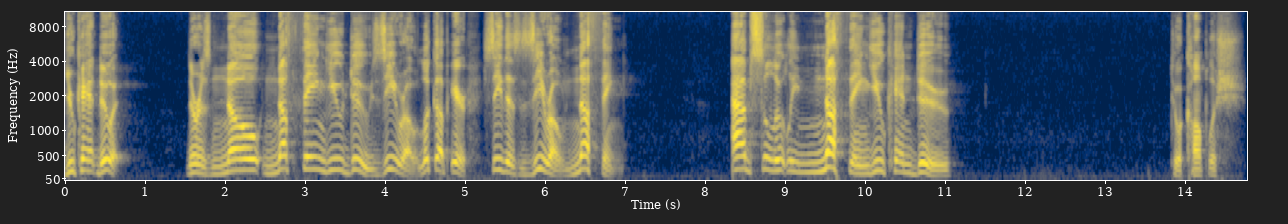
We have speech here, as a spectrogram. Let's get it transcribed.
You can't do it. There is no, nothing you do, zero. Look up here. See this zero, nothing. Absolutely nothing you can do to accomplish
